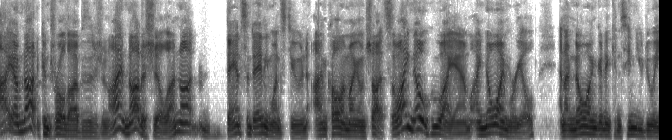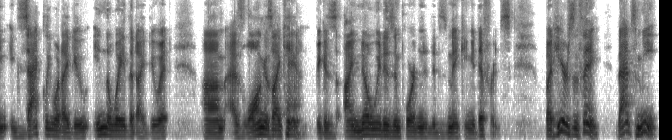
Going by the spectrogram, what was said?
I am not controlled opposition. I'm not a shill. I'm not dancing to anyone's tune. I'm calling my own shots. So I know who I am. I know I'm real, and I know I'm going to continue doing exactly what I do in the way that I do it um, as long as I can because I know it is important and it is making a difference. But here's the thing that's me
